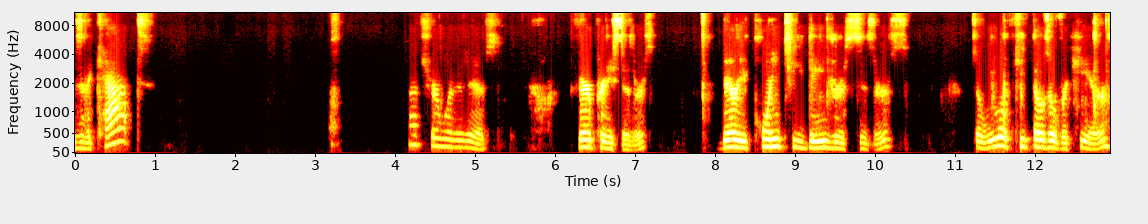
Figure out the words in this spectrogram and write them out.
Is it a cat? Not sure what it is. Very pretty scissors. Very pointy, dangerous scissors. So we will keep those over here.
